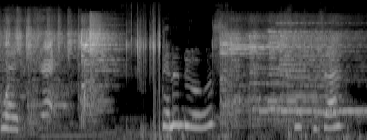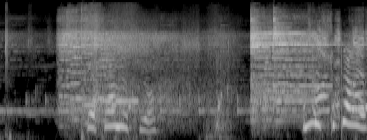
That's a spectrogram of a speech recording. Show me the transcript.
get. deniliyoruz. Çok güzel. Deprem yapıyor. Bunu süper.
